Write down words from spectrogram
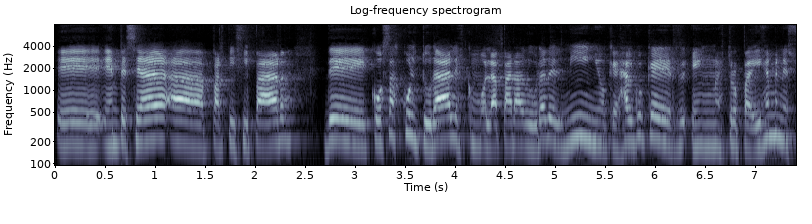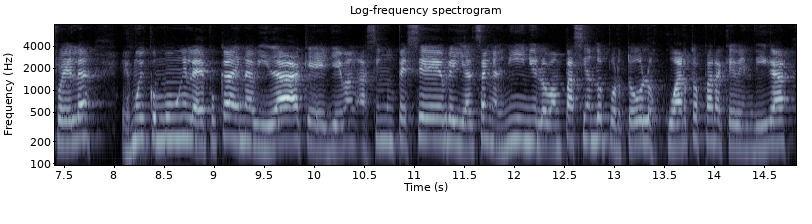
empecé a, participar de cosas culturales como la paradura del niño, que es algo que en nuestro país, en Venezuela, es muy común en la época de Navidad, que llevan, hacen un pesebre y alzan al niño y lo van paseando por todos los cuartos para que bendiga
